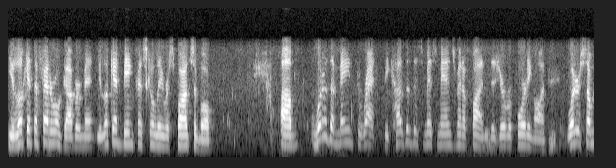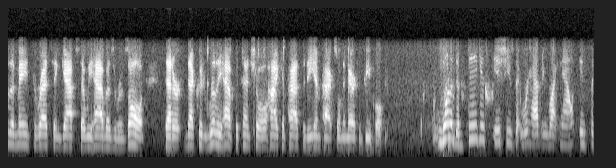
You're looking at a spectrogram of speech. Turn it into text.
you look at the federal government, you look at being fiscally responsible. Um, what are the main threats because of this mismanagement of funds, as you're reporting on? What are some of the main threats and gaps that we have as a result that are that could really have potential high capacity impacts on the American people? One of the biggest issues that we're having right now is the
